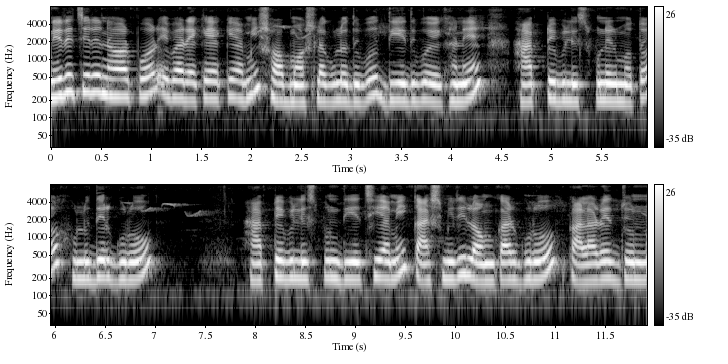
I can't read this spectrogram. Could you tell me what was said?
নেড়ে চেড়ে নেওয়ার পর এবার একে একে আমি সব মশলাগুলো দেবো। দিয়ে দিব এখানে হাফ টেবিল স্পুনের মতো হলুদের গুঁড়ো হাফ টেবিল স্পুন দিয়েছি আমি কাশ্মীরি লঙ্কার গুঁড়ো কালারের জন্য।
